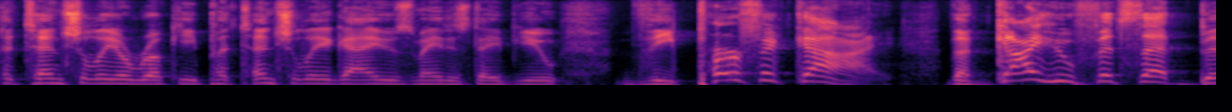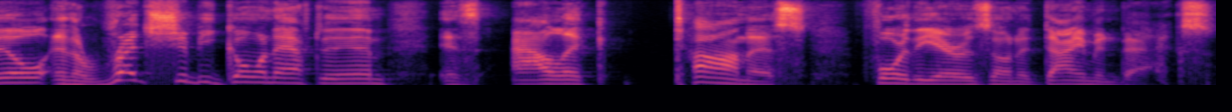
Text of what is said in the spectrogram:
potentially a rookie, potentially a guy who's made his debut, the perfect guy, the guy who fits that bill, and the Reds should be going after him is Alek Thomas for the Arizona Diamondbacks.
